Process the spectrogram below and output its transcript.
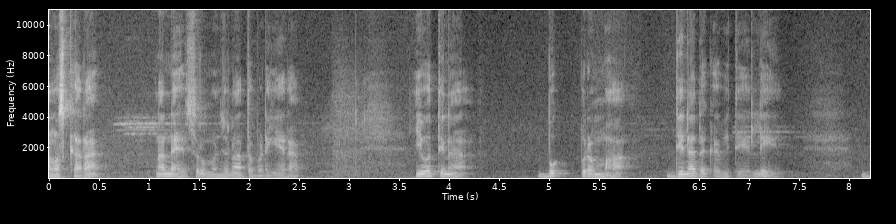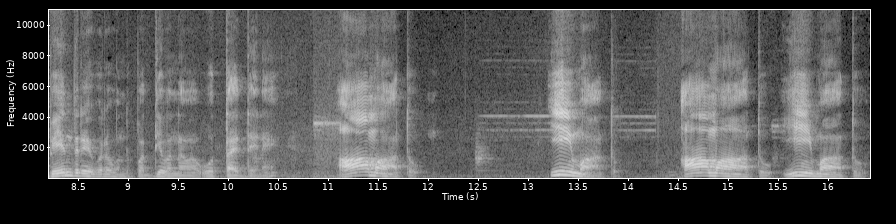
ನಮಸ್ಕಾರ. ನನ್ನ ಹೆಸರು ಮಂಜುನಾಥ ಬಡಗೇರ. ಇವತ್ತಿನ ಬುಕ್ ಬ್ರಹ್ಮ ದಿನದ ಕವಿತೆಯಲ್ಲಿ ಬೇಂದ್ರೆಯವರ ಒಂದು ಪದ್ಯವನ್ನು ಓದ್ತಾ ಇದ್ದೇನೆ. ಆ ಮಾತು, ಈ ಮಾತು, ಆ ಮಾತು, ಈ ಮಾತು,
